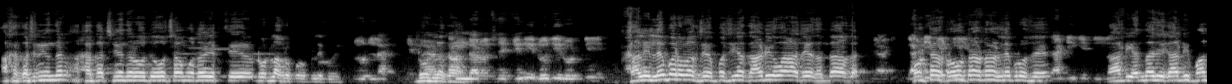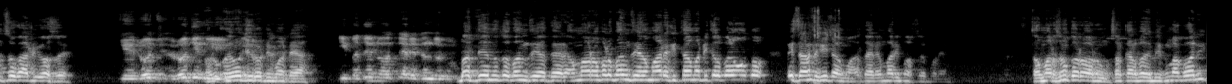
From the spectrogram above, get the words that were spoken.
આખા કચ્છની અંદર આખા કચ્છની અંદર ઓછામાં ઓછા એક થી દોઢ લાખ રૂપિયા પબ્લિક હોય દોઢ લાખ. કામદારો છે જેની રોજી રોટી ખાલી લેબર વર્ક છે પછી આ ગાડીઓ વાળા છે ધંધા કોન્ટ્રાક્ટ કોન્ટ્રાક્ટર લેબરો છે? ગાડી અંદાજે ગાડી પાંચસો ગાડીઓ છે જે રોજ રોટી માટે આ બધેનો તો બંધ છે અત્યારે. અમારો પણ બંધ છે. અમારે ખીચામાં ડીઝલ ભરાવું તો પૈસા નથી ખીચામાં અત્યારે અમારી પાસે પડે તો અમારે શું કરવાનું? સરકાર પાસે ભીખ માગવાની?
